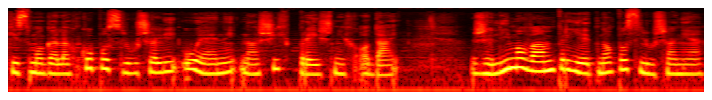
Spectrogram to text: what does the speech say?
ki smo ga lahko poslušali v eni naših prejšnjih oddaj. Želimo vam prijetno poslušanje.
